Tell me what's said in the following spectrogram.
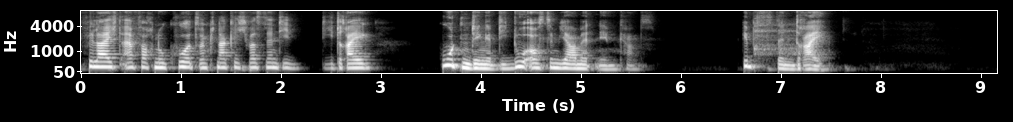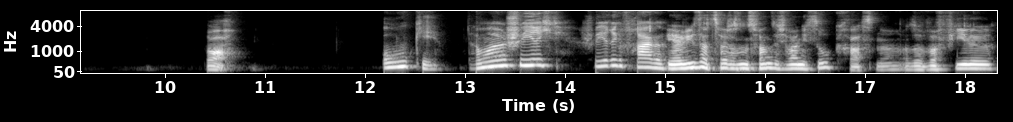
vielleicht einfach nur kurz und knackig. Was sind die, die drei guten Dinge, die du aus dem Jahr mitnehmen kannst? Gibt es denn drei? Boah. Okay, da haben wir eine schwierig, schwierige Frage. Ja, wie gesagt, 2020 war nicht so krass, ne? Also war viel,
